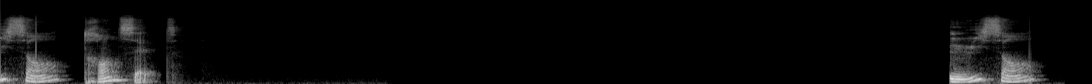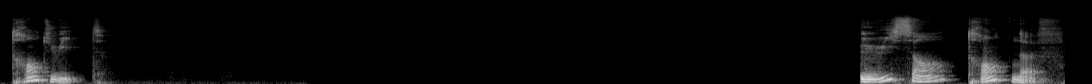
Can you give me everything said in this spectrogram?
huit cent trente-sept, huit cent trente-huit, huit cent trente-neuf,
